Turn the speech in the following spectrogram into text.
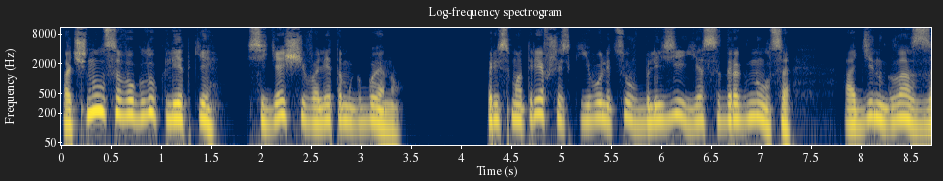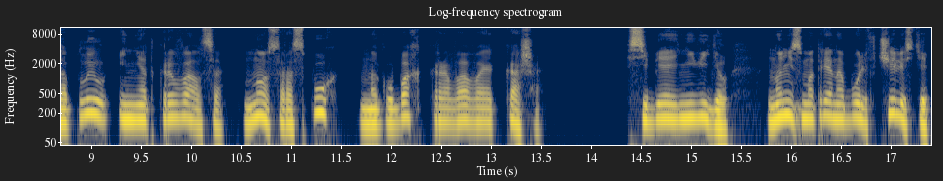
Очнулся в углу клетки, сидящий валетом к Бену. Присмотревшись к его лицу вблизи, я содрогнулся. Один глаз заплыл и не открывался, нос распух, на губах кровавая каша. Себя я не видел, но, несмотря на боль в челюсти,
